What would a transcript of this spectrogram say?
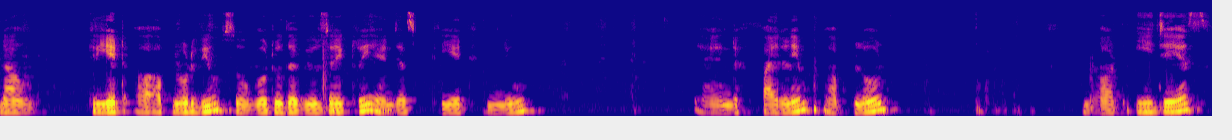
now create a upload view. So go to the views directory and just create new and file name upload dot ejs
